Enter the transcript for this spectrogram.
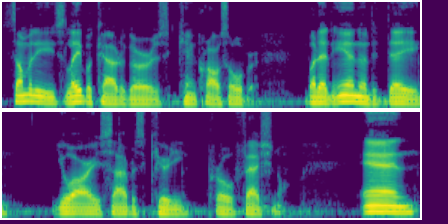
some of these labor categories can cross over. But at the end of the day, you are a cybersecurity professional. And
